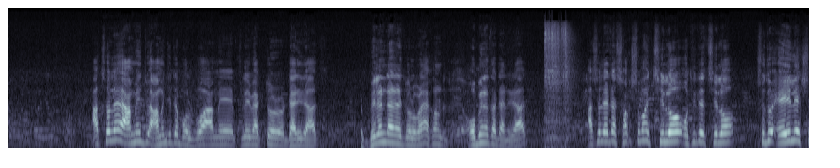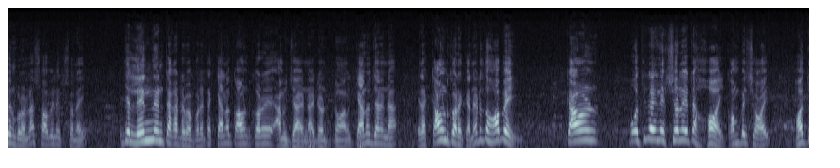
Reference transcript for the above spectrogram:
গণমাধ্যমে আসলে আমি আমি যেটা বলব, আমি film actor Daniraj villain Daniraj বলব না, এখন অভিনেতা ড্যানিরাজ আসলে এটা সবসময় ছিল, অতীতে ছিল, শুধু এই ইলেকশন বলো না, সব ইলেকশনেই এই। যে লেনদেন টাকাটার ব্যাপার, এটা কেন কাউন্ট করে আমি জানি না আই ডোন্ট নো আমি কেন জানি না, এটা কাউন্ট করে কেন? এটা তো হবেই। কারণ প্রতিটা ইলেকশনে এটা হয়, কম বেশি হয়। হয়তো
